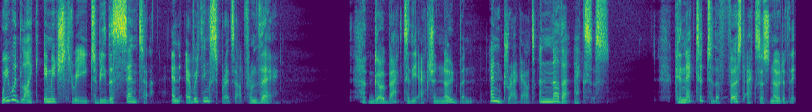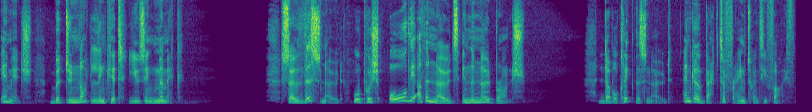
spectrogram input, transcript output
We would like image 3 to be the center and everything spreads out from there. Go back to the action node bin and drag out another axis. Connect it to the first axis node of the image, but do not link it using Mimic. So this node will push all the other nodes in the node branch. Double-click this node and go back to frame 25.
